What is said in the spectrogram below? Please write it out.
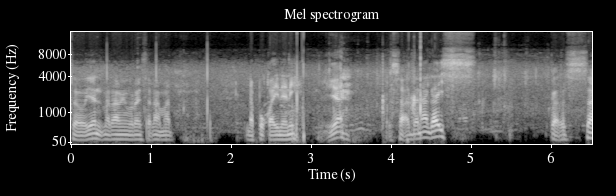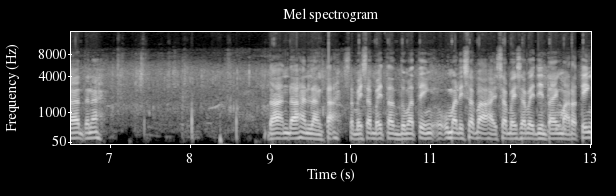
So yan, maraming maraming salamat. Napukay na ni. Yan. Kalsada na guys. Kalsada na. Dahan-dahan lang ta. Sabay-sabay ta dumating, umalis sa bahay, sabay-sabay din tayong marating.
